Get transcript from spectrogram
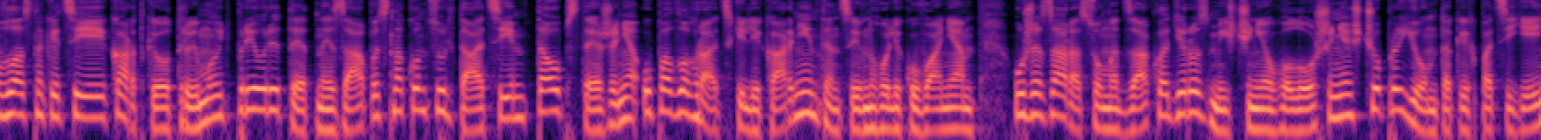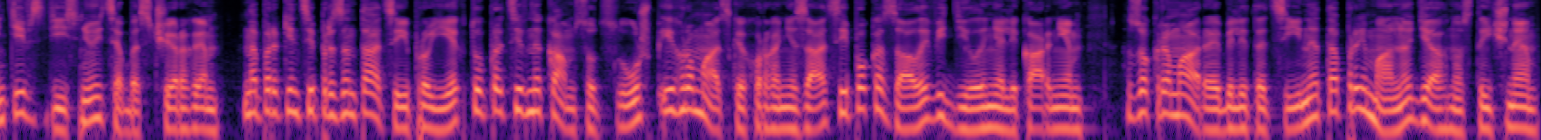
Власники цієї картки отримують пріоритетний запис на консультації та обстеження у Павлоградській лікарні інтенсивного лікування. Уже зараз у медзакладі розміщені оголошення, що прийом таких пацієнтів здійснюється без черги. Наприкінці презентації проєкту працівникам соцслужб і громадських організацій показали відділення лікарні, зокрема реабілітаційне та приймально-діагностичне.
